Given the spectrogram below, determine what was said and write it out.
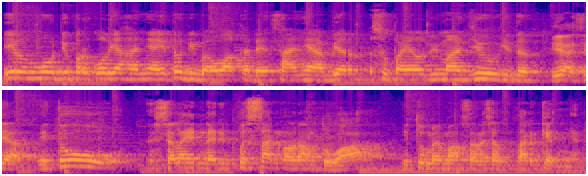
ilmu di perkuliahannya itu dibawa ke desanya biar supaya lebih maju gitu. Iya siap. Itu selain dari pesan orang tua, itu memang salah satu targetnya.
